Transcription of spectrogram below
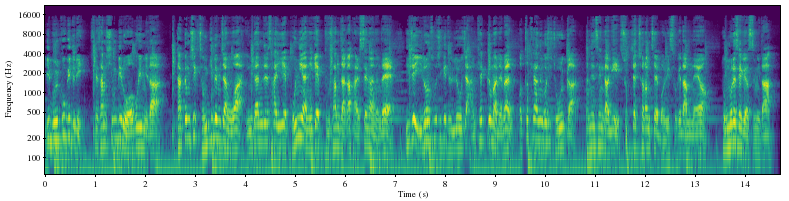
이 물고기들이 새삼 신비로워 보입니다. 가끔씩 전기뱀장어와 인간들 사이에 본의 아니게 부상자가 발생하는데 이제 이런 소식이 들려오지 않게끔 하려면 어떻게 하는 것이 좋을까 하는 생각이 숙제처럼 제 머릿속에 남네요. 동물의 세계였습니다.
